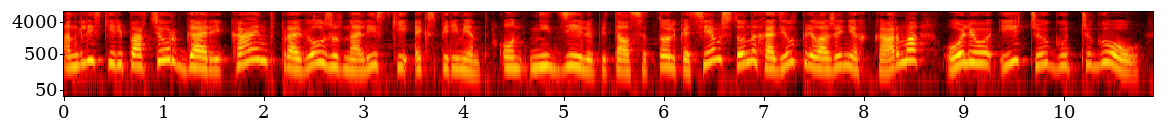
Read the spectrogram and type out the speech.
Английский репортер Гарри Кайнд провел журналистский эксперимент. Он неделю питался только тем, что находил в приложениях Karma, Olio и Too Good To Go –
